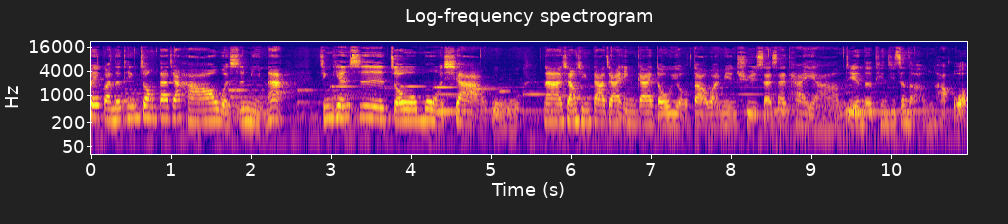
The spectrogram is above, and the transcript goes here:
啡馆的听众，大家好，我是米娜。今天是周末下午，那相信大家应该都有到外面去晒晒太阳。今天的天气真的很好哦。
